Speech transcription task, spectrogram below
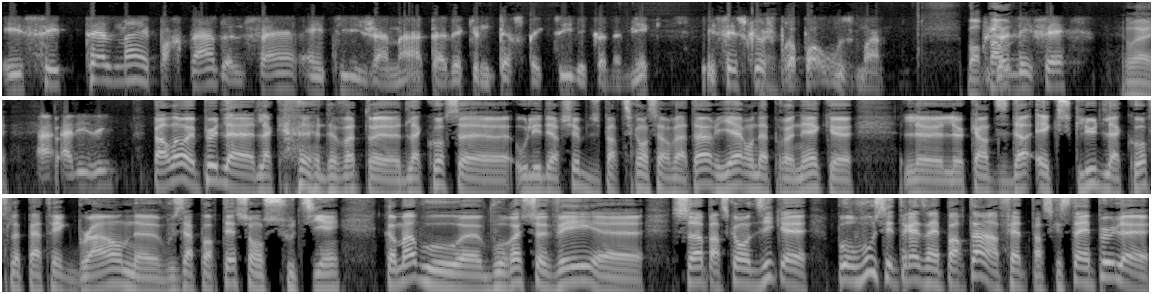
Et c'est tellement important de le faire intelligemment, avec une perspective économique. Et c'est ce que je propose, moi. Bon, je l'ai fait. Ouais. Allez-y. Parlons un peu de la, de, votre de la course euh, au leadership du Parti conservateur. Hier, on apprenait que le, candidat exclu de la course, le Patrick Brown, euh, vous apportait son soutien. Comment vous euh, vous recevez ça? Parce qu'on dit que pour vous c'est très important en fait, parce que c'est un peu le,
